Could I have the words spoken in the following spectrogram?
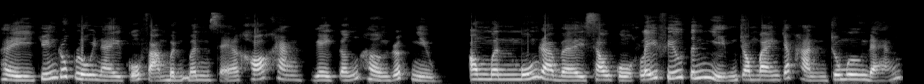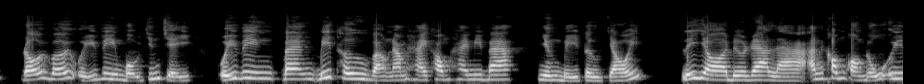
thì chuyến rút lui này của Phạm Bình Minh sẽ khó khăn, gây cấn hơn rất nhiều. Ông Minh muốn ra về sau cuộc lấy phiếu tín nhiệm trong ban chấp hành Trung ương Đảng đối với Ủy viên Bộ Chính trị, Ủy viên Ban Bí thư vào năm 2023 nhưng bị từ chối. Lý do đưa ra là anh không còn đủ uy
